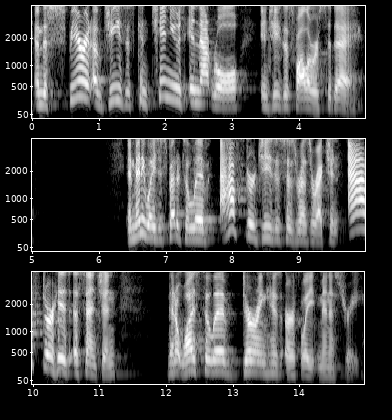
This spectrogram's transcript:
And the Spirit of Jesus continues in that role in Jesus' followers today. In many ways, it's better to live after Jesus' resurrection, after his ascension, than it was to live during his earthly ministry.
